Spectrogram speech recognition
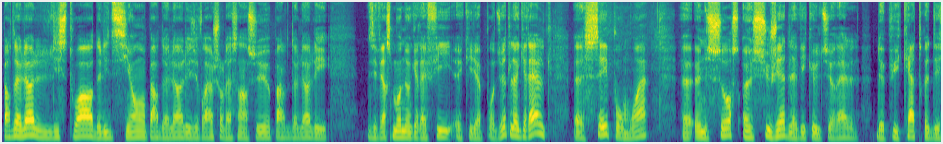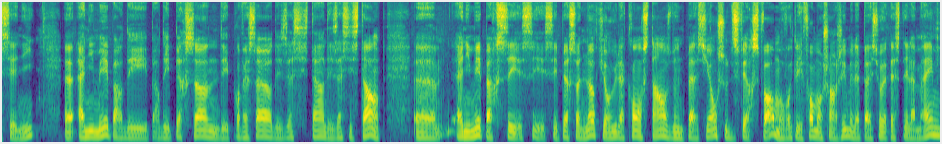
par-delà l'histoire de l'édition, par-delà les ouvrages sur la censure, par-delà les diverses monographies qu'il a produites, le grec, c'est pour moi euh, une source, un sujet de la vie culturelle depuis quatre décennies, euh, animé par des, par des personnes, des professeurs, des assistants, des assistantes, euh, animé par ces, ces, ces personnes-là qui ont eu la constance d'une passion sous diverses formes. On voit que les formes ont changé, mais la passion est restée la même.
